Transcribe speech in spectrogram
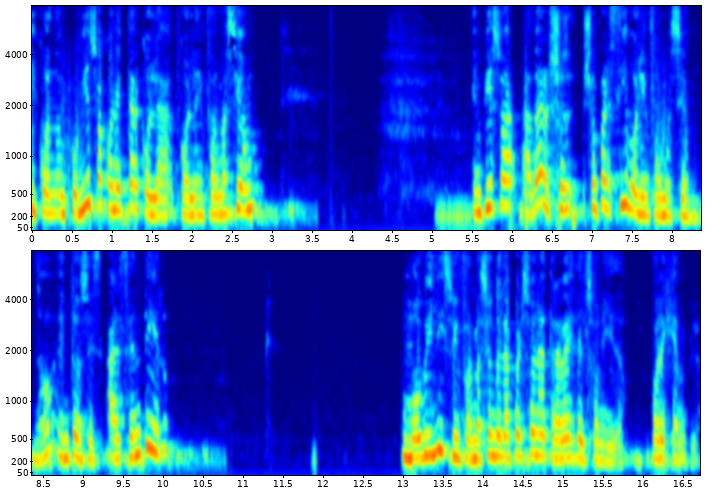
y cuando comienzo a conectar con la, información, empiezo a, ver, yo, yo, percibo la información, ¿no? Entonces, al sentir, movilizo información de la persona a través del sonido. Por ejemplo,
